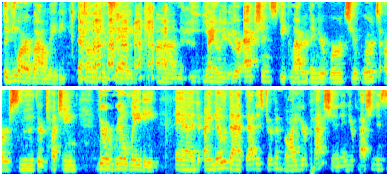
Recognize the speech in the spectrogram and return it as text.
So you are a wow lady. That's all I can say. Um, you, know, you. your actions speak louder than your words. Your words are smooth, they're touching. You're a real lady. And I know that that is driven by your passion, and your passion is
